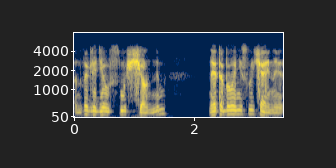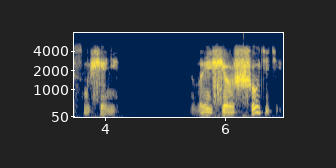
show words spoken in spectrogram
Он выглядел смущенным, но это было не случайное смущение. «Вы еще шутите?»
